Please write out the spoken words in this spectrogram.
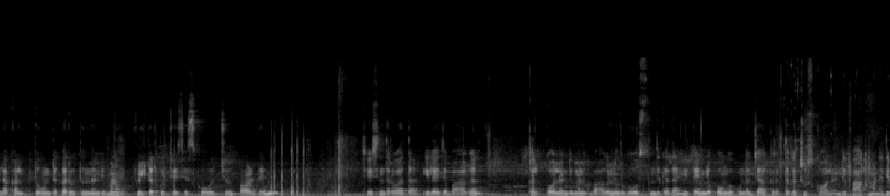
ఇలా కలుపుతూ ఉంటే కరుగుతుందండి. మనం ఫిల్టర్కి వచ్చేసేసుకోవచ్చు ఆల్రెడీ చేసిన తర్వాత ఇలా అయితే బాగా కలుపుకోవాలండి. మనకు బాగా నురుగు వస్తుంది కదా ఈ టైంలో పొంగకుండా జాగ్రత్తగా చూసుకోవాలండి. పాకం అనేది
